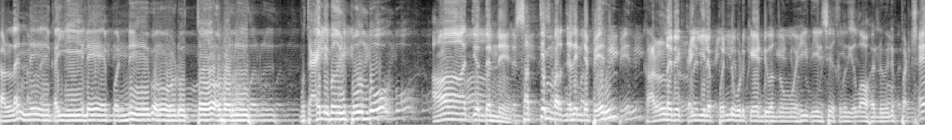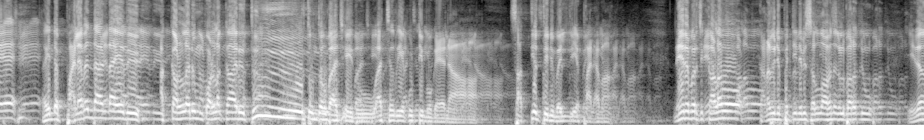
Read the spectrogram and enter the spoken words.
കള്ളന് കയ്യിലെ പൊന്ന് കൊടുത്തോവർ. മുത്തായാലിമായി പോകുമ്പോ ആദ്യം തന്നെ സത്യം പറഞ്ഞതിന്റെ പേരിൽ കള്ളന് കയ്യിലെ പൊന്നു കൊടുക്കേണ്ടി വന്നു. അൻഹുവിന് പക്ഷേ അതിന്റെ ഫലം എന്താ ഉണ്ടായത്? ആ കള്ളനും കൊള്ളക്കാര് തീർത്തും തോബ ചെയ്തു. ആ ചെറിയ കുട്ടി മുഖേന. സത്യത്തിന് വലിയ ഫലമാണ്. നേരെ മറിച്ച് കളവോ? കളവിനെ പറ്റി നബി അലൈഹി വസല്ലം പറഞ്ഞു ഇദാ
